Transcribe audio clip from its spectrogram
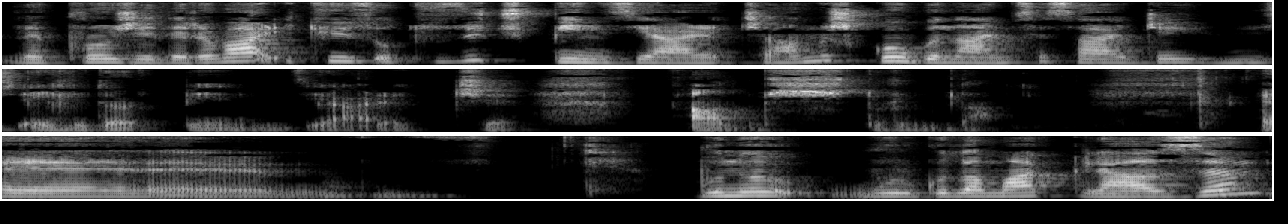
ve projeleri var. 233 bin ziyaretçi almış. Guggenheim ise sadece 154 bin ziyaretçi almış durumda. Ee, Bunu vurgulamak lazım.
